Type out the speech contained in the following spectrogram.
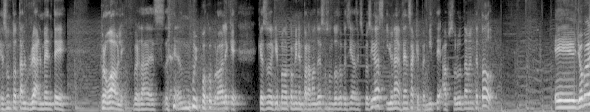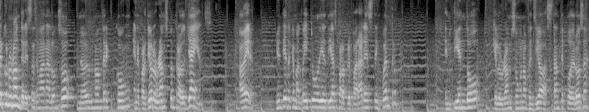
es un total realmente probable, ¿verdad? Es, es muy poco probable que, que estos equipos no combinen para más de eso. Son dos ofensivas explosivas y una defensa que permite absolutamente todo. Eh, yo me voy con un under esta semana, Alonso. Me voy con un under con, en el partido de los Rams contra los Giants. A ver, yo entiendo que McVay tuvo 10 días para preparar este encuentro. Entiendo que los Rams son una ofensiva bastante poderosa,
